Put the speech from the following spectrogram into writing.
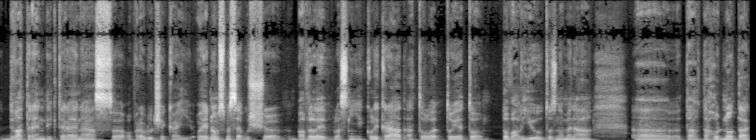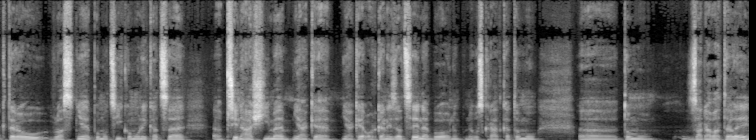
dva trendy, které nás opravdu čekají. O jednom jsme se už eh, bavili vlastně několikrát a to, to je to, to value, to znamená uh, ta, ta hodnota, kterou vlastně pomocí komunikace přinášíme nějaké, nějaké organizaci nebo, nebo zkrátka tomu, uh, tomu zadavateli.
